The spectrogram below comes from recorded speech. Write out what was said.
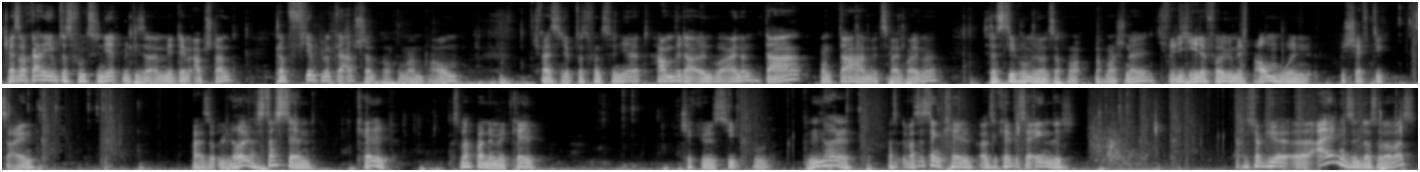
Ich weiß auch gar nicht, ob das funktioniert mit dieser, mit dem Abstand. Ich glaube, vier Blöcke Abstand braucht immer ein Baum. Ich weiß nicht, ob das funktioniert. Haben wir da irgendwo einen? Da und da haben wir zwei Bäume. Das heißt, die holen wir uns auch noch, noch mal schnell. Ich will nicht jede Folge mit Baum holen beschäftigt sein. Also, lol, was ist das denn? Kelp. Was macht man denn mit Kelp? Check your Seafood. Lol. Was, was ist denn Kelp? Also Kelp ist ja Englisch. Ich habe hier... Äh, Algen sind das, oder was?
